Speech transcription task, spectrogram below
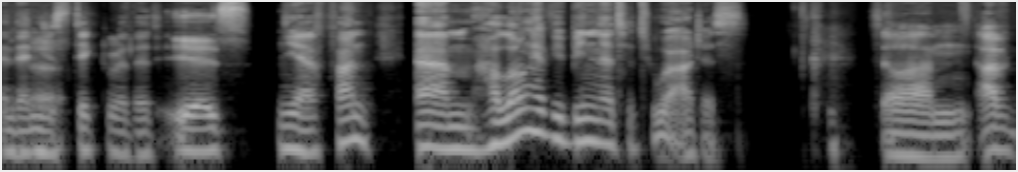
And then you stick with it. yes. Yeah, fun. Um, how long have you been a tattoo artist? So um, I've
